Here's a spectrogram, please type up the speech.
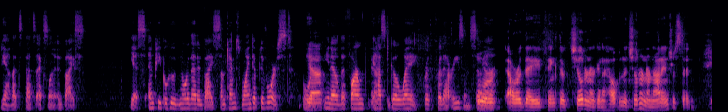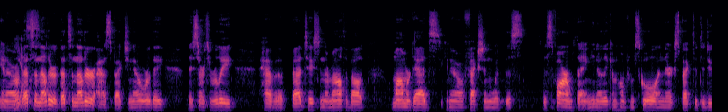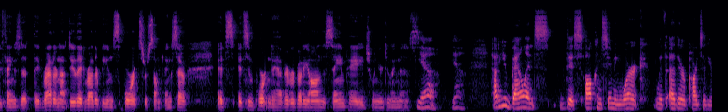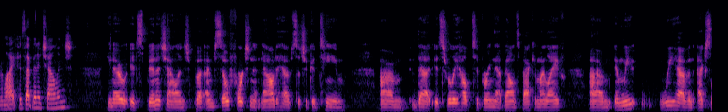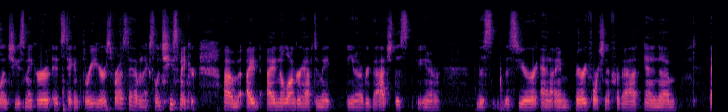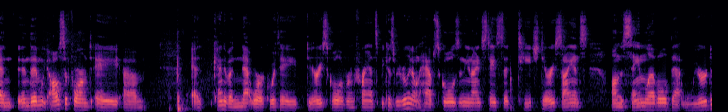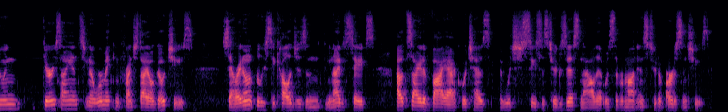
Yeah, that's that's excellent advice. Yes, and people who ignore that advice sometimes wind up divorced, or Yeah. you know the farm Yeah. has to go away for for that reason. So or or they think their children are going to help and the children are not interested you know Yes. that's another that's another aspect you know where they they start to really have a bad taste in their mouth about mom or dad's you know affection with this this farm thing you know they come home from school and they're expected to do things that they'd rather not do they'd rather be in sports or something so it's it's important to have everybody on the same page when you're doing this yeah, yeah. How do you balance this all-consuming work with other parts of your life? Has that been a challenge? You know, it's been a challenge, but I'm so fortunate now to have such a good team um, that it's really helped to bring that balance back in my life. Um, and we we have an excellent cheesemaker. It's taken three years for us to have an excellent cheesemaker. Um, I I no longer have to make you know every batch this you know this this year, and I am very fortunate for that. And um, and and then we also formed a, um, a kind of a network with a dairy school over in France because we really don't have schools in the United States that teach dairy science on the same level that we're doing dairy science. You know, we're making French style goat cheese. So I don't really see colleges in the United States outside of VIAC, which has which ceases to exist now. That was the Vermont Institute of Artisan Cheese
